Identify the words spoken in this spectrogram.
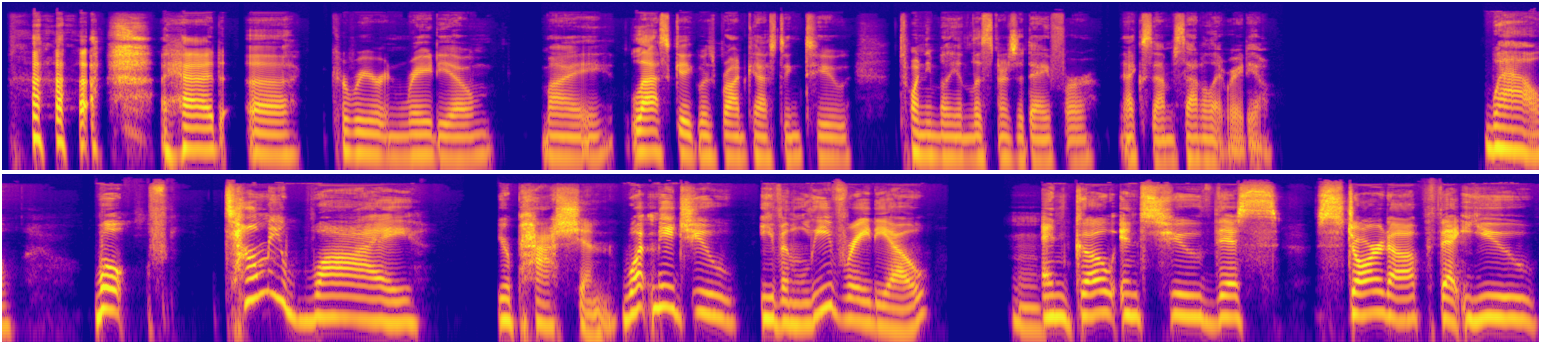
i had a career in radio my last gig was broadcasting to 20 million listeners a day for XM satellite radio. Wow. Well, f- tell me why your passion. What made you even leave radio mm. and go into this startup that you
